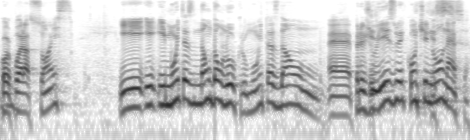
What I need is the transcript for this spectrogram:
corporações, e, e, e, muitas não dão lucro, muitas dão é, prejuízo e, e continuam nessa.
